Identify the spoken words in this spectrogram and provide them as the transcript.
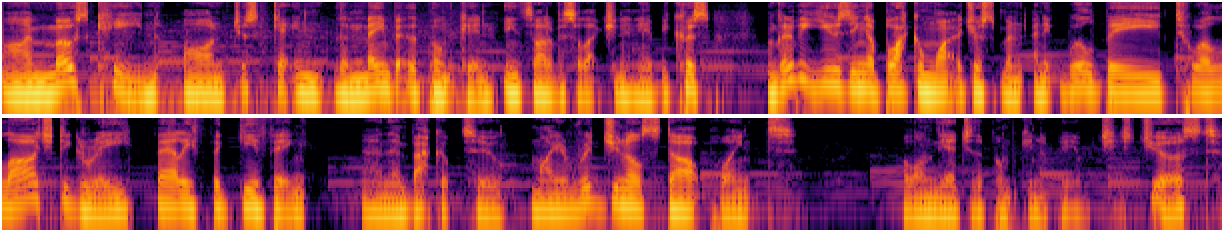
I'm most keen on just getting the main bit of the pumpkin inside of a selection in here because I'm going to be using a black and white adjustment and it will be to a large degree fairly forgiving. And then back up to my original start point along the edge of the pumpkin up here which is just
